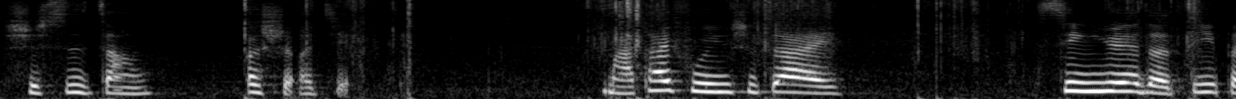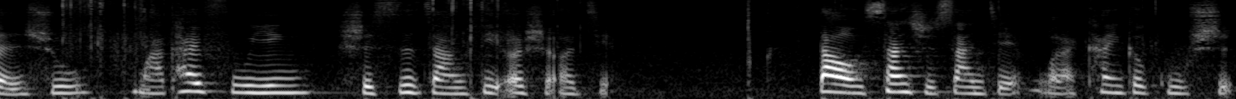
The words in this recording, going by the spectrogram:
十四章二十二节。马太福音是在新约的第一本书，马太福音十四章第二十二节到三十三节。我来看一个故事。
